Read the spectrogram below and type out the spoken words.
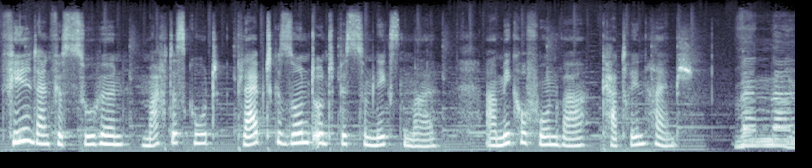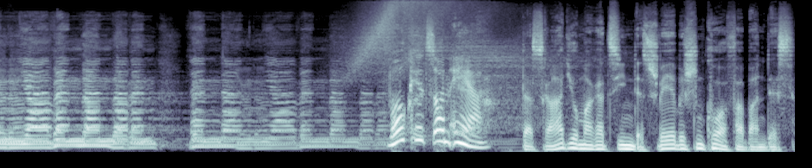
Vielen Dank fürs Zuhören, macht es gut, bleibt gesund und bis zum nächsten Mal. Am Mikrofon war Katrin Heimsch. Vocals on Air. Das Radiomagazin des Schwäbischen Chorverbandes.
